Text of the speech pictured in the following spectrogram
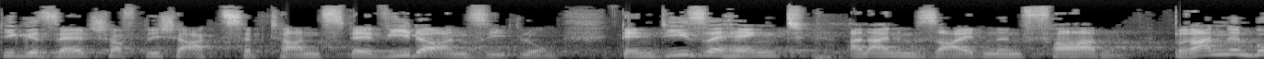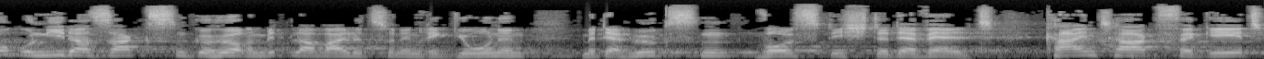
die gesellschaftliche Akzeptanz der Wiederansiedlung. Denn diese hängt an einem seidenen Faden. Brandenburg und Niedersachsen gehören mittlerweile zu den Regionen mit der höchsten Wolfsdichte der Welt. Kein Tag vergeht,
